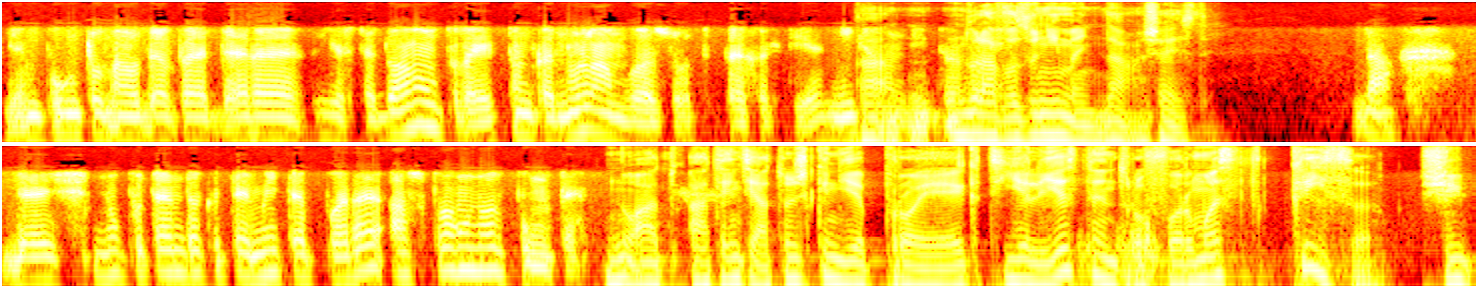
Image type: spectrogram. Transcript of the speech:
din punctul meu de vedere, este doar un proiect, încă nu l-am văzut pe hârtie, nici A, Nu l-a văzut nimeni, da, așa este. Da. Deci nu putem decât emite părere asupra unor puncte. Nu, at- atenție, atunci când e proiect, el este într-o formă scrisă și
